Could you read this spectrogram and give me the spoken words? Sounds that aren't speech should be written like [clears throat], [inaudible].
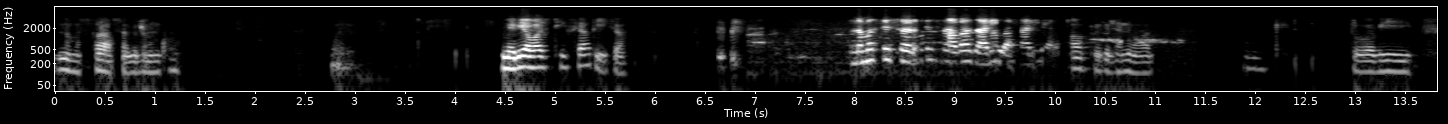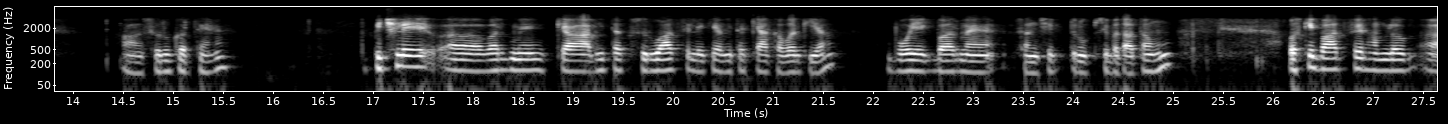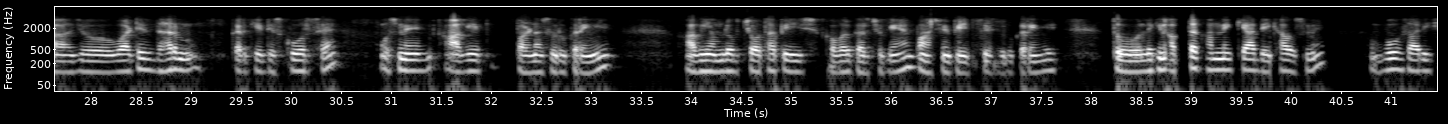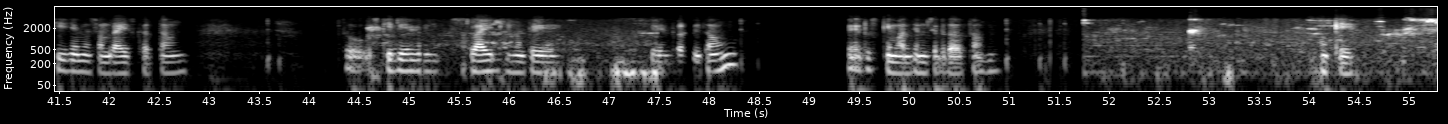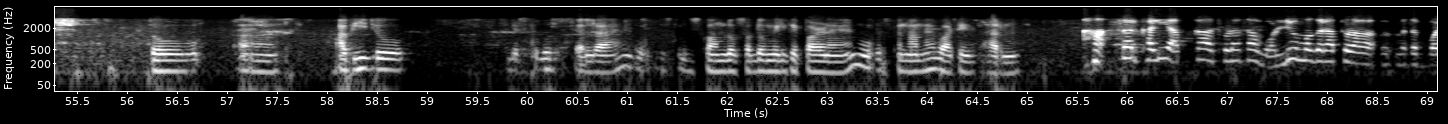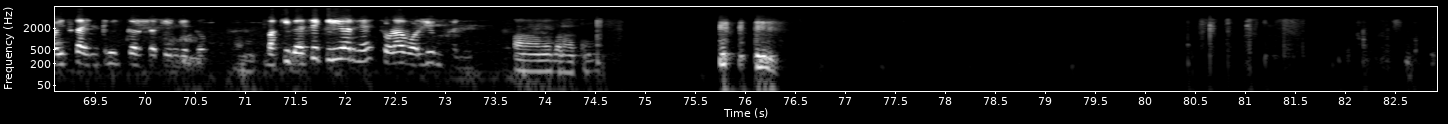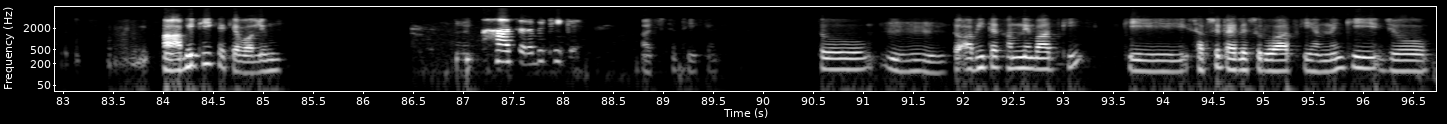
नमस्कार आप सभी लोगों को। मेरी आवाज़ ठीक से आ रही क्या? नमस्ते सर आवाज़ आ रही है? ओके ओके धन्यवाद। तो अभी शुरू करते हैं। तो पिछले वर्ग में क्या अभी तक शुरुआत से लेके अभी तक क्या कवर किया वो एक बार मैं संक्षिप्त रूप से बताता हूँ। उसके बाद फिर हम लोग जो व्हाट इज़ धर्म करके डिस्कोर्स है उसमें आगे पढ़ना शुरू करेंगे। अभी हम लोग चौथा पेज कवर कर चुके हैं पाँचवें पेज से शुरू करेंगे। तो लेकिन अब तक हमने क्या देखा उसमें वो सारी चीज़ें मैं समराइज करता हूँ। तो उसके लिए मैं स्लाइड यहाँ पे शेयर कर देता हूँ फिर उसके माध्यम से बताता हूँ। ओके तो आ, अभी जो डिस्कोर्स चल रहा है जिसको हम लोग सब लोग मिलके पढ़ रहे हैं वो उसका नाम है व्हाट इज़ धर्म हाँ सर खाली आपका थोड़ा सा वॉल्यूम अगर आप थोड़ा मतलब वॉइस का इंक्रीज कर सकेंगे तो। बाकी वैसे क्लियर है थोड़ा वॉल्यूम खाली। हाँ मैं बढ़ाता हूँ। हाँ अभी ठीक है क्या वॉल्यूम हाँ सर अभी ठीक है। अच्छा ठीक है। तो हम्म, तो अभी तक हमने बात की कि सबसे पहले शुरुआत की हमने कि जो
